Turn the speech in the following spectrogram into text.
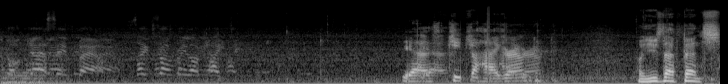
We've got gas. Safe zone relocated. Yeah, let's keep the high ground. I'll use that fence.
